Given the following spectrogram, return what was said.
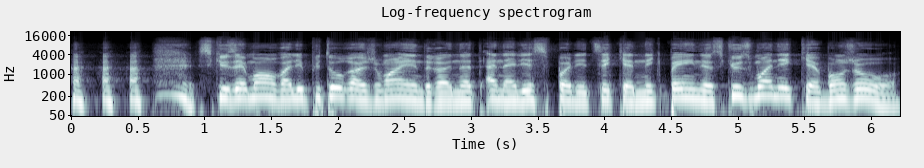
excusez-moi, on va aller plutôt rejoindre notre analyste politique Nick Payne. Excuse-moi Nick, bonjour.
